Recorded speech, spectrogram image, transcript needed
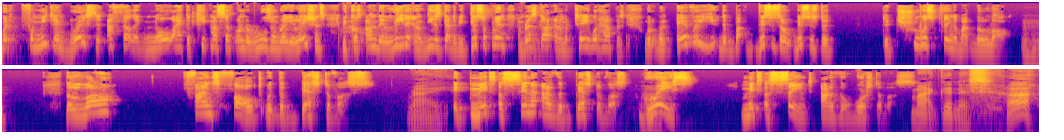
But for me to embrace it, I felt like no, I had to keep myself under rules and regulations because I'm the leader, and leaders got to be disciplined. And bless mm. God, and I'm gonna tell you what happens. Whenever you, the, this is a this is the the truest thing about the law. Mm-hmm. The law finds fault with the best of us. Right. It makes a sinner out of the best of us. Mm. Grace makes a saint out of the worst of us. My goodness. Ah.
